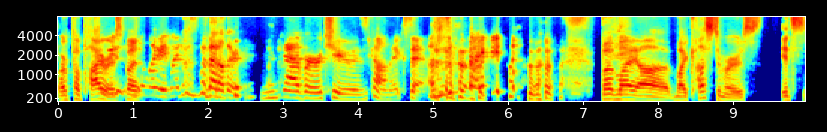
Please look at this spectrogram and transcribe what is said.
or papyrus, wait, but wait, let's just put that out there. Never choose Comic Sans. Right? but my uh my customers, it's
